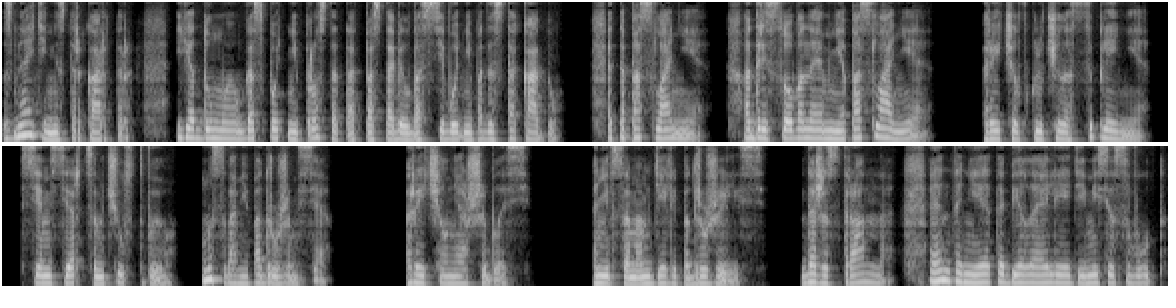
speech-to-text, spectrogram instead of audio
«Знаете, мистер Картер, я думаю, Господь не просто так поставил вас сегодня под эстакаду. Это послание, адресованное мне послание». Рэйчел включила сцепление. «Всем сердцем чувствую, мы с вами подружимся». Рэйчел не ошиблась. Они в самом деле подружились. Даже странно, Энтони – это белая леди, миссис Вуд.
